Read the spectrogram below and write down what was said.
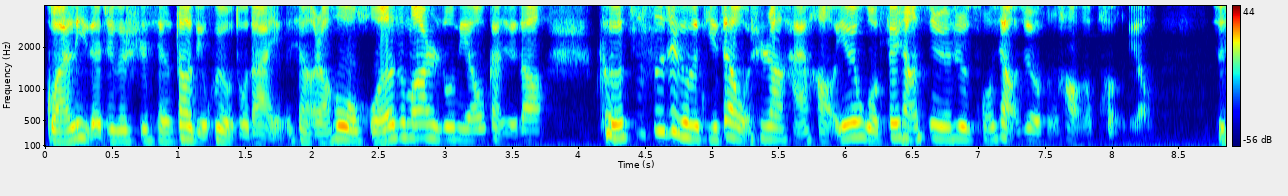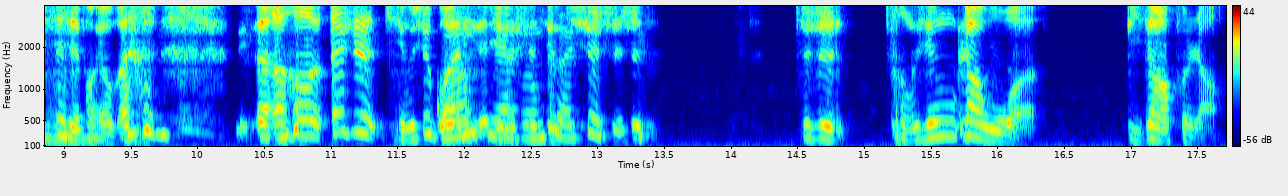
管理的这个事情到底会有多大影响。然后我活了这么二十多年，我感觉到可能自私这个问题在我身上还好，因为我非常幸运是从小就有很好的朋友，就谢谢朋友们。然后，但是情绪管理的这个事情确实是，就是。曾经让我比较困扰，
